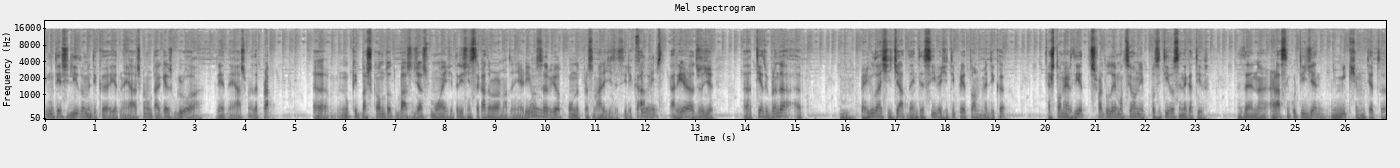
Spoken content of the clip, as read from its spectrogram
ti mund të jesh i lidhur me dikë në jetën e jashtme, mund ta kesh grua në jetën e jashtme dhe prap ë nuk i bashkon dot bash 6 muaj që të rrish 24 orë me atë njeriu, mm. se jo punët personale që secili ka, karriera çdo gjë. Ë ti aty brenda periudha aq e gjatë dhe intensive që ti përjeton me dikë, e shton herë 10 çfarëdo lloj emocioni pozitiv ose negativ. Dhe në rastin kur ti gjen një mik që mund të jetë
